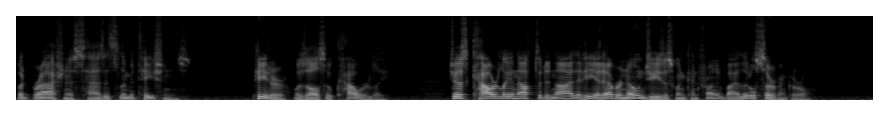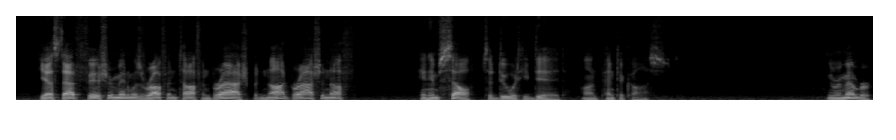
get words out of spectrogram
But brashness has its limitations. Peter was also cowardly. Just cowardly enough to deny that he had ever known Jesus when confronted by a little servant girl. Yes, that fisherman was rough and tough and brash, but not brash enough in himself to do what he did on Pentecost. You remember,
